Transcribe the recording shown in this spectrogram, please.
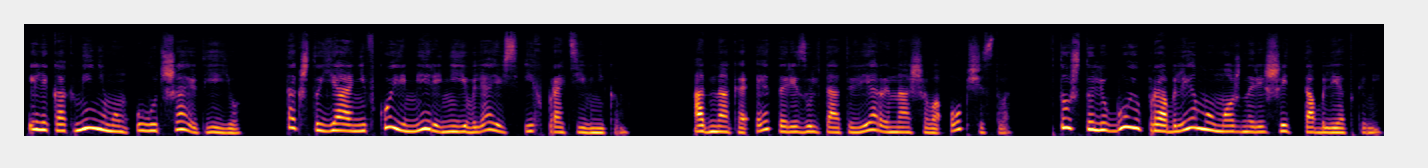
или как минимум улучшают ее, так что я ни в коей мере не являюсь их противником. Однако это результат веры нашего общества в то, что любую проблему можно решить таблетками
